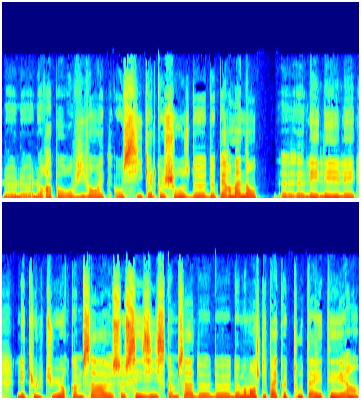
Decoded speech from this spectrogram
le, rapport au vivant est aussi quelque chose de, permanent. Euh, les, les, les, cultures comme ça euh, se saisissent comme ça de, de, moments. Je dis pas que tout a été, hein.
